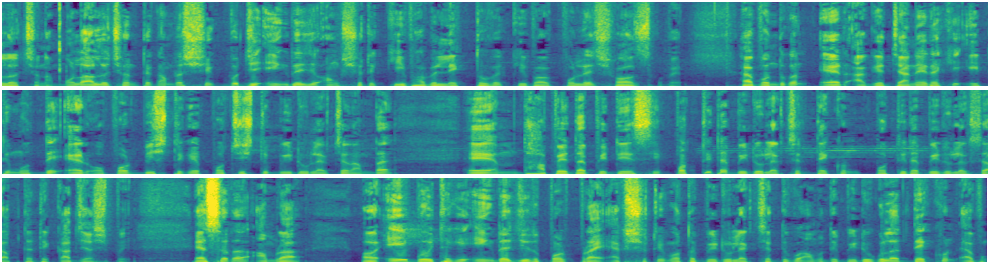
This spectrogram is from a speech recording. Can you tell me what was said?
আলোচনা। মূল আলোচনা থেকে আমরা শিখব যে ইংরেজি অংশটি কীভাবে লিখতে হবে, কীভাবে পড়লে সহজ হবে। হ্যাঁ বন্ধুগণ, এর আগে জানিয়ে রাখি, ইতিমধ্যে এর ওপর বিশ থেকে পঁচিশটি ভিডিও লেকচার আমরা ধাপে ধাপে দিয়েছি, প্রতিটা ভিডিও লেকচার দেখুন, প্রতিটা ভিডিও লেকচার আপনাদের কাজে আসবে। এছাড়া আমরা এই বই থেকে ইংরেজির উপর প্রায় একশোটি মতো ভিডিও লেকচার দেবো। আমাদের ভিডিওগুলো দেখুন এবং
